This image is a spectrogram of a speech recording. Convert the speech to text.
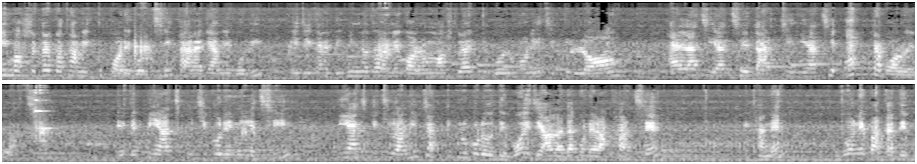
এই মশলাটার কথা আমি একটু পরে বলছি। তার আগে আমি বলি, এই যে এখানে বিভিন্ন ধরনের গরম মশলা, একটু গোলমরিচ, একটু লং, এলাচি আছে, দারচিনি আছে, একটা বড় এলাচ। এই যে পেঁয়াজ কুচি করে নিয়েছি। পেঁয়াজ কিছু আমি চার টুকরো করেও দেবো, এই যে আলাদা করে রাখা আছে এখানে। ধনে পাতা দেব।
